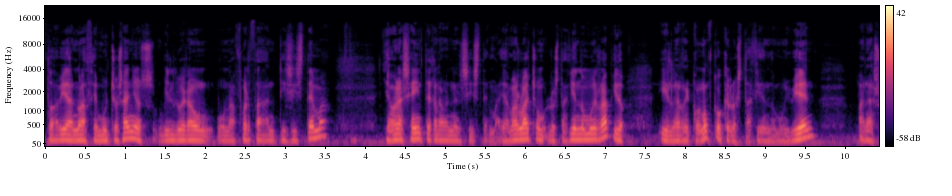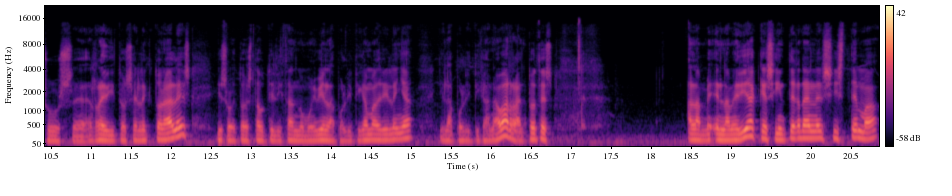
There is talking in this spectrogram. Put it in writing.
todavía no hace muchos años, Bildu era una fuerza antisistema, y ahora se ha integrado en el sistema. Y además lo, ha hecho, lo está haciendo muy rápido y le reconozco que lo está haciendo muy bien para sus eh, réditos electorales y sobre todo está utilizando muy bien la política madrileña y la política navarra. Entonces, en la medida que se integra en el sistema,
